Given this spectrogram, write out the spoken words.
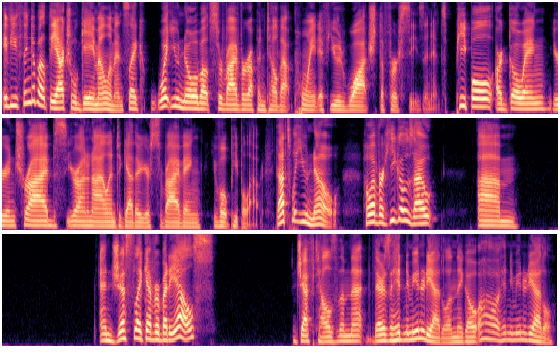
if you think about the actual game elements, like what you know about Survivor up until that point, if you had watched the first season, it's people are going, you're in tribes, you're on an island together, you're surviving, you vote people out. That's what you know. However, he goes out, um, and just like everybody else, Jeff tells them that there's a hidden immunity idol, and they go, "Oh, hidden immunity idol."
